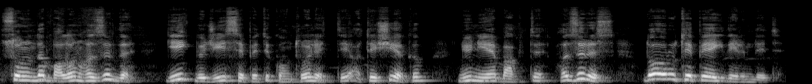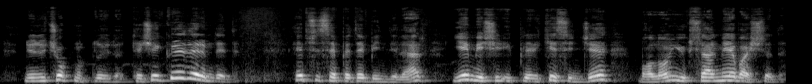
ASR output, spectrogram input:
Sonunda balon hazırdı. Geyik böceği sepeti kontrol etti. Ateşi yakıp Nünü'ye baktı. Hazırız. Doğru tepeye gidelim dedi. Nünü çok mutluydu. Teşekkür ederim dedi. Hepsi sepete bindiler. Yemyeşil ipleri kesince balon yükselmeye başladı.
